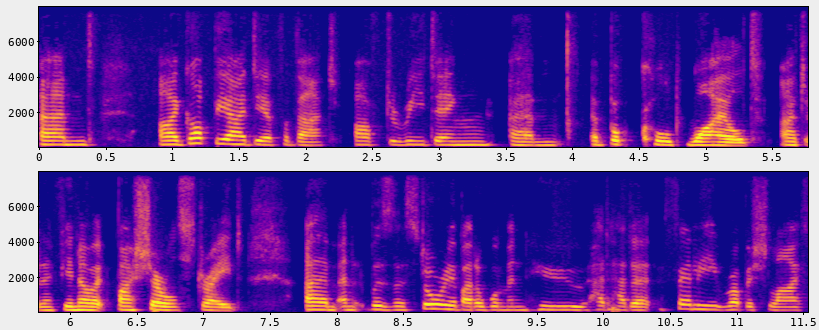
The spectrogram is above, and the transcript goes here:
And I got the idea for that after reading um, a book called Wild. I don't know if you know it by Cheryl Strayed. Um, and it was a story about a woman who had had a fairly rubbish life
